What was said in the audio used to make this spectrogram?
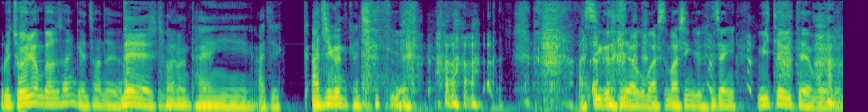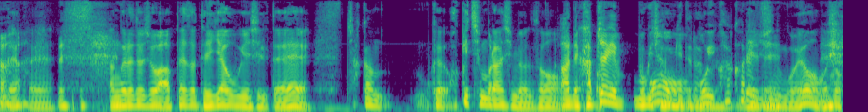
우리 조일영 변호사님 괜찮으요? 네, 저는 다행히 아직 아직은 괜찮습니다. 아직은이라고 말씀하신 게 굉장히 위태위태해 보이는데요. 예. 안 그래도 저 앞에서 대기하고 계실 때 잠깐 그 헛기침을 하시면서 아, 네, 갑자기 목이 어, 잠기더라고요. 목이 칼칼해지시는 거예요. 그래서 어,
